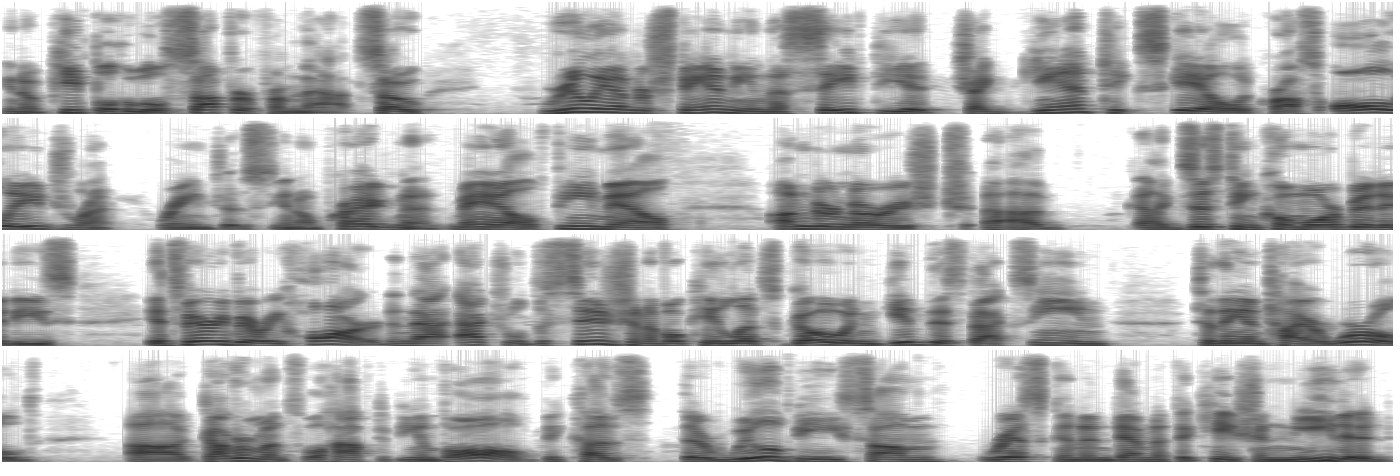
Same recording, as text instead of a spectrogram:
you know, people who will suffer from that. So really understanding the safety at gigantic scale across all age ranges, you know, pregnant, male, female, undernourished, uh, existing comorbidities, it's very, very hard. And that actual decision of, okay, let's go and give this vaccine to the entire world, uh, governments will have to be involved because there will be some risk and indemnification needed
